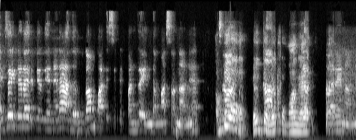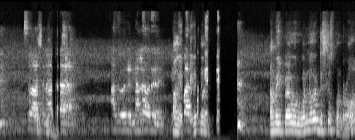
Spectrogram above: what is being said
எக்ஸைட்டடா இருக்கிறது என்னன்னா அந்த முகாம் பார்ட்டிசிபேட் பண்றேன் இந்த மாசம் நானு. அப்படியா? வெல்கம் வெல்கம் வாங்க. வரேன் நானு. சோ அதனால அது ஒரு நல்ல ஒரு நம்ம இப்ப ஒரு ஒன் ஹவர் டிஸ்கஸ் பண்றோம்.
